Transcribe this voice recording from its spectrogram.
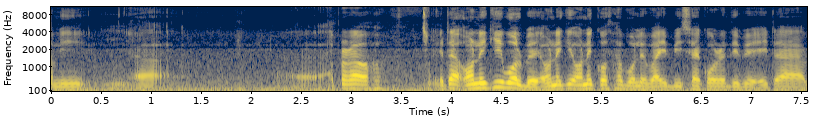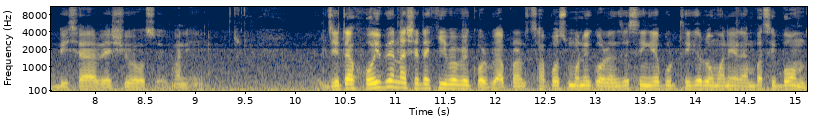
আমি আপনারা এটা অনেকেই বলবে, অনেকে অনেক কথা বলে, ভাই ভিসা করে দিবে। এটা ভিসা রেশিও মানে যেটা হইবে না সেটা কীভাবে করবে? আপনার সাপোজ মনে করেন যে সিঙ্গাপুর থেকে রোমানিয়ার অ্যাম্বাসি বন্ধ।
